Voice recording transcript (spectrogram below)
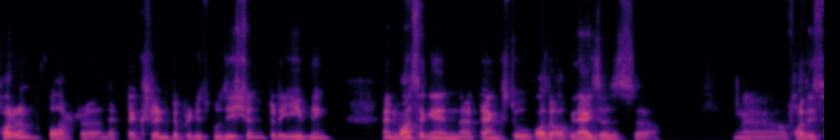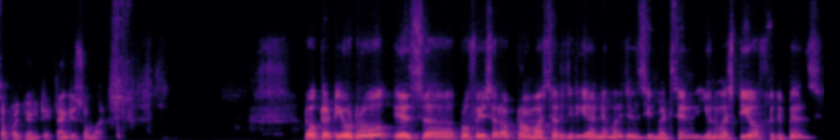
Khorram for that excellent predisposition today evening. And once again, uh, thanks to all the organizers uh, uh, for this opportunity. Thank you so much. Dr. Teodoro is a professor of trauma surgery and emergency medicine, University of Philippines.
